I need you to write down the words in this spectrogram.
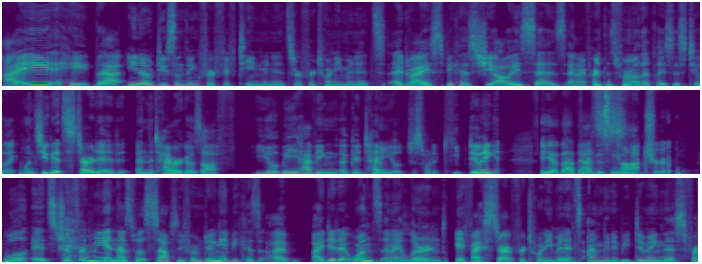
I hate that, you know, do something for 15 minutes or for 20 minutes advice because she always says, and I've heard this from other places too, like once you get started and the timer goes off, you'll be having a good time and you'll just want to keep doing it. Yeah, that part That's- is not true. Well, it's true for me, and that's what stops me from doing it because I I did it once and I learned if I start for 20 minutes, I'm going to be doing this for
